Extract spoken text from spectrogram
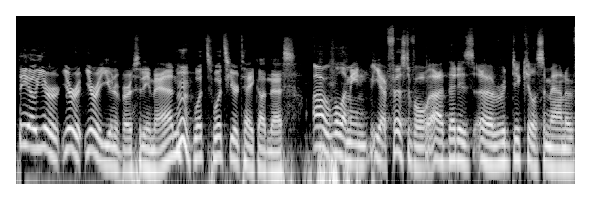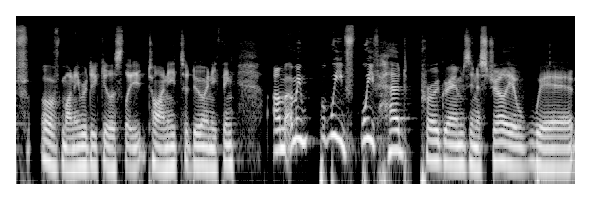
Theo, you're you're you're a university man. What's what's your take on this? Oh well, I mean, yeah. First of all, uh, that is a ridiculous amount of, of money, ridiculously tiny to do anything. Um, I mean, but we've we've had programs in Australia where,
